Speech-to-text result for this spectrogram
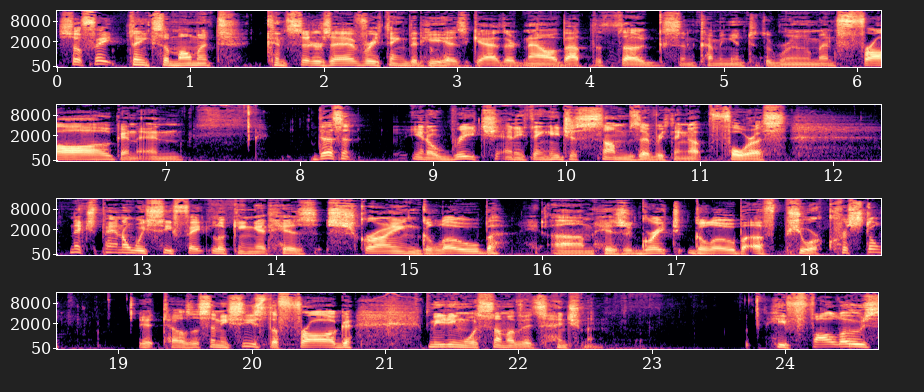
So Fate thinks a moment, considers everything that he has gathered now about the thugs and coming into the room and Frog and, and doesn't you know reach anything. He just sums everything up for us. Next panel, we see Fate looking at his scrying globe, um, his great globe of pure crystal. It tells us, and he sees the frog meeting with some of its henchmen. He follows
